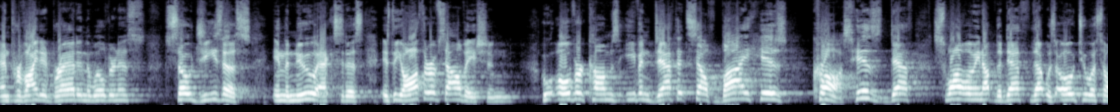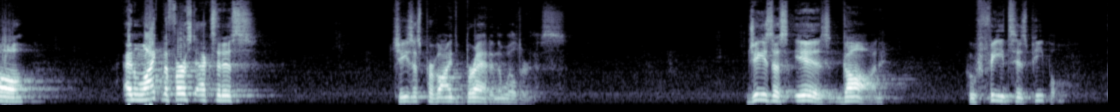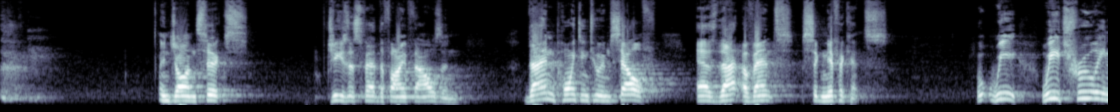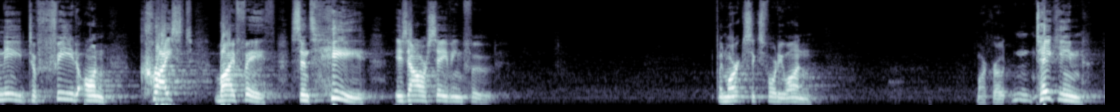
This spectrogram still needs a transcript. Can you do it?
and provided bread in the wilderness, so Jesus in the new Exodus is the author of salvation who overcomes even death itself by his cross, his death swallowing up the death that was owed to us all. And like the first Exodus, Jesus provides bread in the wilderness. Jesus is God who feeds his people. In John 6, Jesus fed the 5,000, then pointing to himself as that event's significance. We, we truly need to feed on Christ by faith, since he is our saving food. In Mark 6:41, Mark wrote, taking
